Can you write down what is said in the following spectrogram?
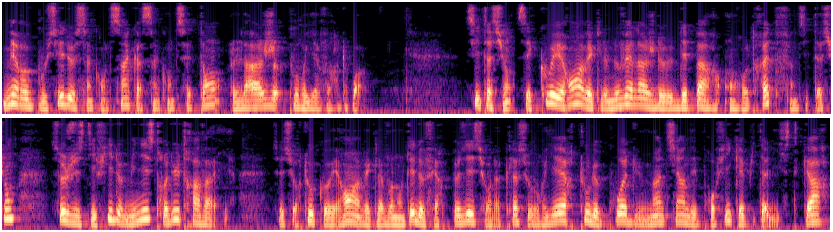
mais repousser de 55 à 57 ans l'âge pour y avoir droit. C'est cohérent avec le nouvel âge de départ en retraite, fin de citation, se justifie le ministre du Travail. C'est surtout cohérent avec la volonté de faire peser sur la classe ouvrière tout le poids du maintien des profits capitalistes, car,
